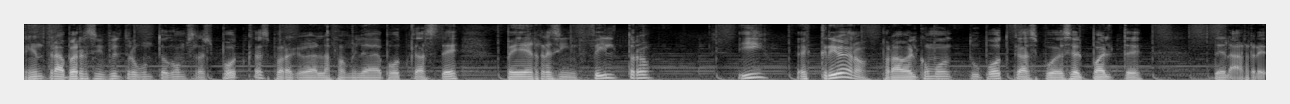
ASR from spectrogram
Entra a prsinfiltro.com slash podcast para que veas la familia de podcast de PR Sin Filtro y escríbenos para ver cómo tu podcast puede ser parte de la red.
